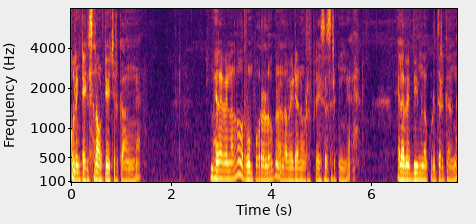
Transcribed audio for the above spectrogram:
கூலிங் டைல்ஸ்லாம் ஒட்டி வச்சுருக்காங்க மேலே வேணாலும் ஒரு ரூம் போகிற அளவுக்கு நல்லா வைடான ஒரு ப்ளேசஸ் இருக்குங்க. எல்லாமே பீம்லாம் கொடுத்துருக்காங்க.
